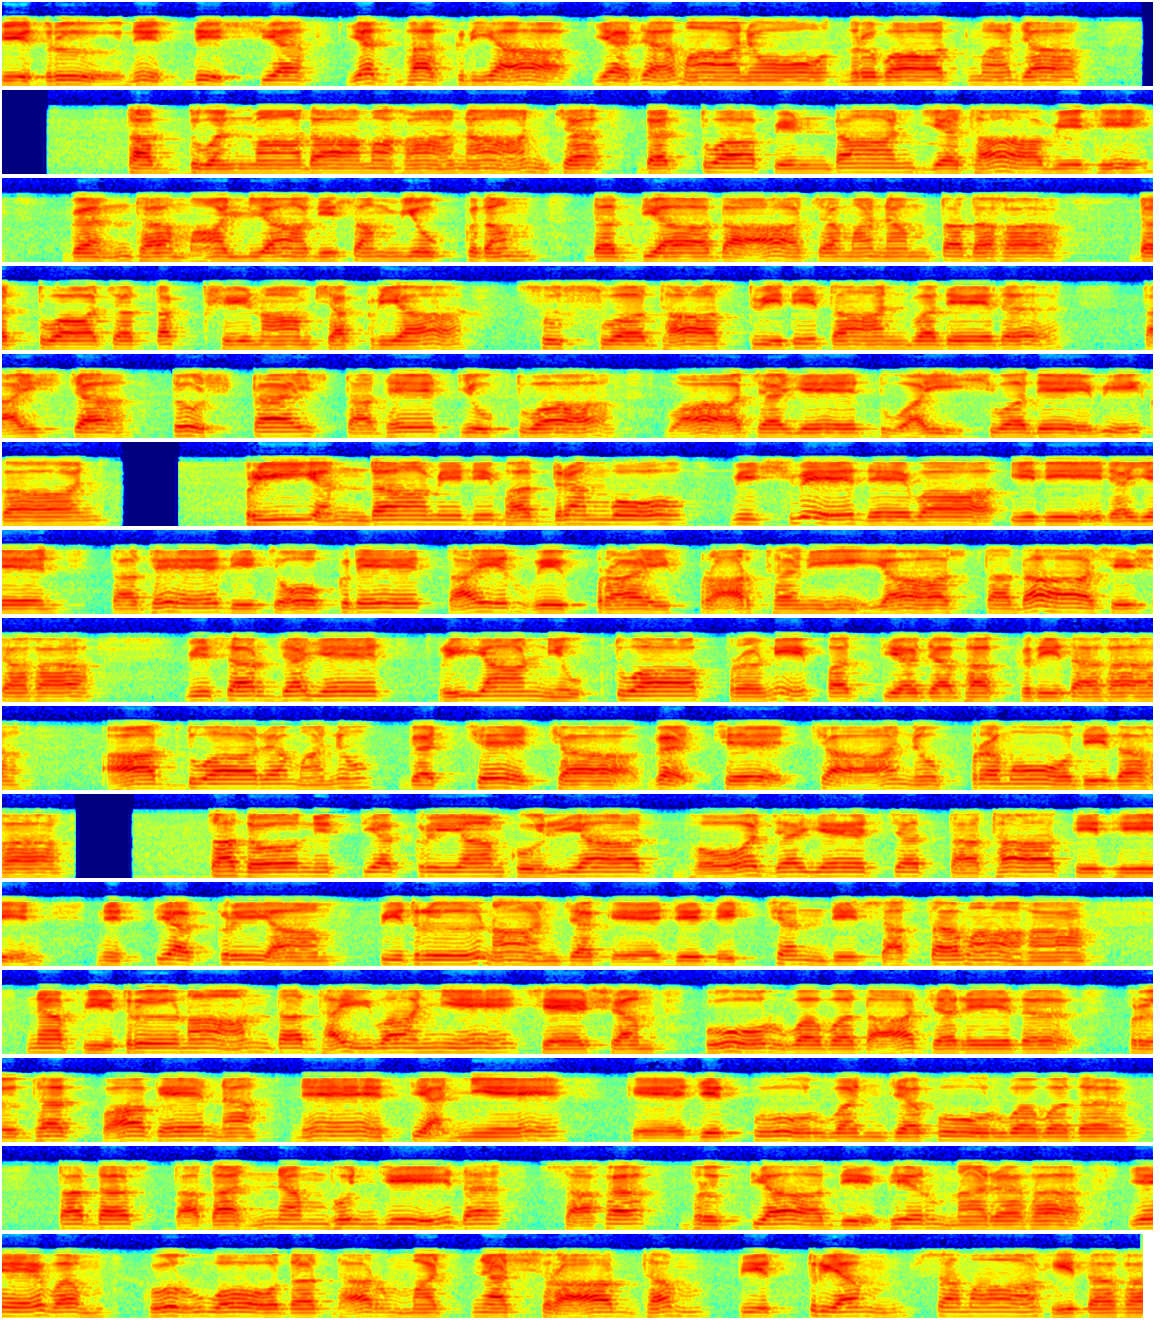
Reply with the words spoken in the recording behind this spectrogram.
पितृनिर्दिश्य यद्भक्र्या यजमानो नृपात्मज तद्वन्मादामहानाञ्च दत्त्वा पिण्डान्यथाविधि गन्धमाल्यादिसंयुक्तं दद्यादाचमनं तदः दत्त्वा च तक्षिणां शक्रिया सुस्वधास्त्विदितान् वदेद। तैश्च तुष्टैस्तथेत्युक्त्वा वाचयेद्वैश्वदेविकान्। प्रीयन्तामिति भद्रं वो विश्वे देवा इति रयेन्। तथेदि चोक्ते तैर्विप्रैः प्रार्थनीयास्तदाशिषः। विसर्जयेत् प्रियाण्युक्त्वा प्रणिपत्यजभकृतः आद्वारमनुगच्छेच्छा गच्छेच्छानुप्रमोदितः। तदो नित्यक्रियां कुर्याद्भोजयेच्च तथातिथीन् नित्यक्रियां पितॄणाञ्च केचिदिच्छन्ति सत्तमाः न पितॄणां तथैवान्ये शेषं पूर्ववदाचरेत् पृथक्पाकेन नेत्यन्ये केचित्पूर्वञ्च पूर्ववद। ततस्तदन्नं भुञ्जीद सह भृत्यादिभिर्नरः। एवं कुर्वोदधर्मज्ञश्राद्धं पित्र्यं समाहितः।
